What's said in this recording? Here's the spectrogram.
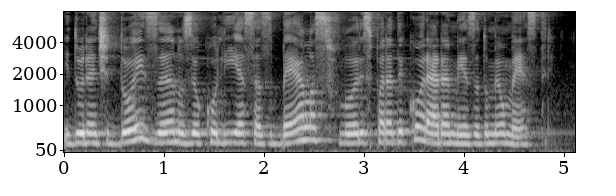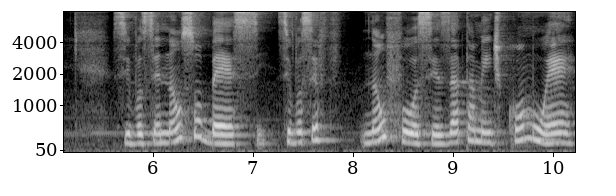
e durante dois anos eu colhi essas belas flores para decorar a mesa do meu mestre. Se você não soubesse, se você não fosse exatamente como é,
